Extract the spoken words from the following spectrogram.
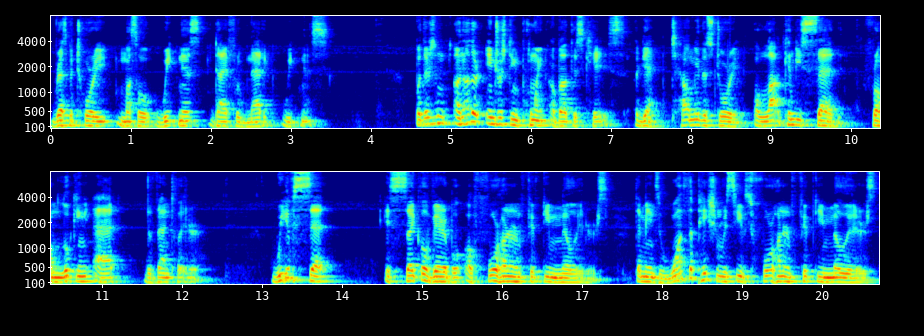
respiratory muscle weakness, diaphragmatic weakness. But there's an, another interesting point about this case. Again, tell me the story. A lot can be said from looking at the ventilator. We have set a cycle variable of 450 milliliters. That means once the patient receives 450 milliliters,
